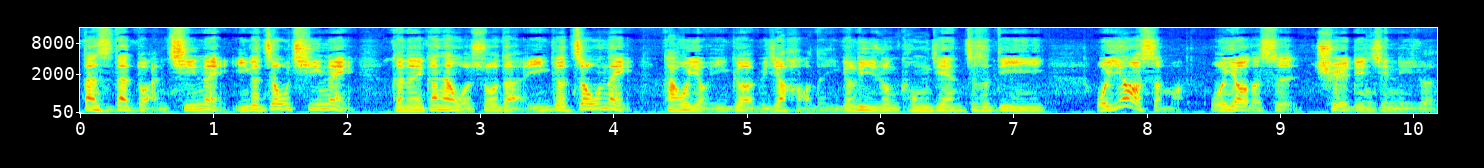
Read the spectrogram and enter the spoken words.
但是在短期内、一个周期内，可能刚才我说的一个周内，它会有一个比较好的一个利润空间。这是第一。我要什么？我要的是确定性利润。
